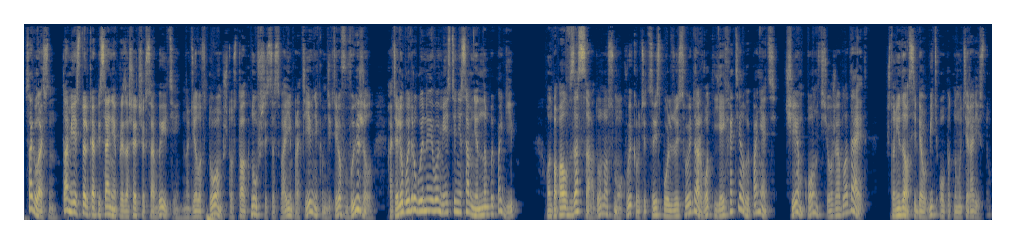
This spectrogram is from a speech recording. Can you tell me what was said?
Согласен, там есть только описание произошедших событий, но дело в том, что столкнувшись со своим противником, Дегтярев выжил, хотя любой другой на его месте, несомненно, бы погиб. Он попал в засаду, но смог выкрутиться, используя свой дар. Вот я и хотел бы понять, чем он все же обладает что не дал себя убить опытному террористу.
